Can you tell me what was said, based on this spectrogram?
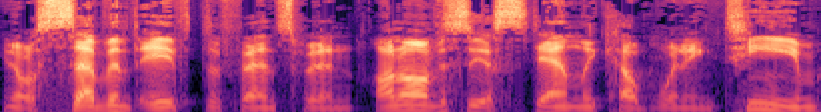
you know, seventh, eighth defenseman on obviously a Stanley Cup winning team.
